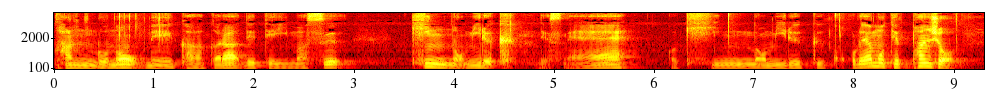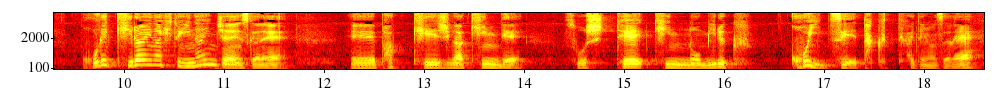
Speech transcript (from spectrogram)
甘露のメーカーから出ています。金のミルクですね。金のミルク。これはもう鉄板賞。これ嫌いな人いないんじゃないですかね。えーパッケージが金で、そして金のミルク。濃い贅沢って書いてありますよね。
